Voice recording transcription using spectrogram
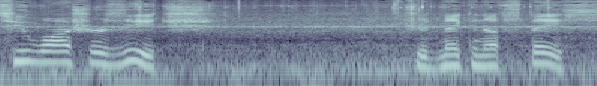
two washers each should make enough space.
